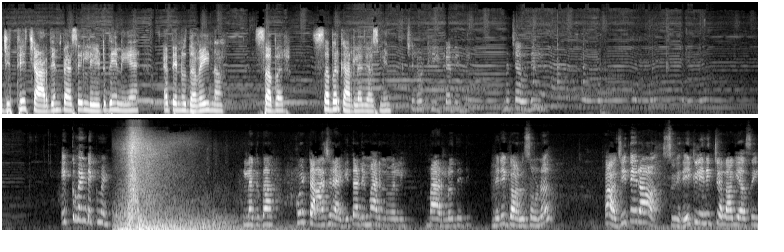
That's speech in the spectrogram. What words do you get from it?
ਜਿੱਥੇ 4 ਦਿਨ ਪੈਸੇ ਲੇਟ ਦੇਣੀ ਹੈ ਇਹ ਤੈਨੂੰ ਦਵੇ ਹੀ ਨਾ। ਸਬਰ ਸਬਰ ਕਰ ਲੈ ਜੈਸਮੀਨ। ਚਲੋ ਠੀਕ ਹੈ ਦੀਦੀ, ਮੈਂ ਚੱਲਦੀ ਹਾਂ। ਇੱਕ ਮਿੰਟ ਇੱਕ ਮਿੰਟ। ਲੱਗਦਾ ਕੋਈ ਟਾਂਚ ਰਹਿ ਗਈ ਤੁਹਾਡੀ ਮਾਰਨ ਵਾਲੀ। ਮਾਰ ਲਓ ਦੀਦੀ। ਮੇਰੀ ਗੱਲ ਸੁਣ। ਭਾਜੀ, ਤੇਰਾ ਸਵੇਰੇ ਕਲੀਨਿਕ ਚਲਾ ਗਿਆ ਸੀ।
